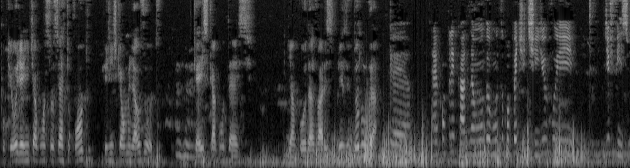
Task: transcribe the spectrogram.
porque hoje a gente alcançou certo ponto que a gente quer humilhar os outros Uhum. que é isso que acontece de acordo das várias empresas em todo lugar É, é complicado, né? Um mundo muito competitivo e difícil.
